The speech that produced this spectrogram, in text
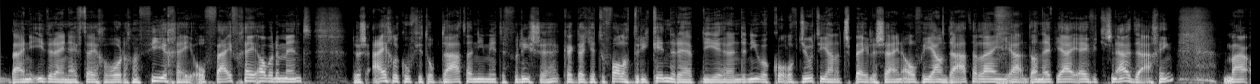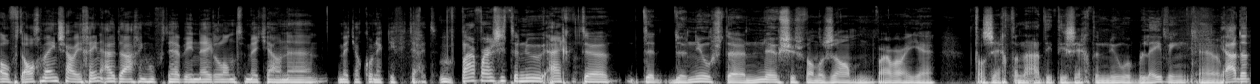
bijna iedereen heeft tegenwoordig een 4G of 5G abonnement. Dus eigenlijk hoef je het op data niet meer te verliezen. Kijk, dat je toevallig drie kinderen hebt die de nieuwe Call of Duty aan het spelen zijn over jouw datalijn. Ja, dan heb jij eventjes een uitdaging. Maar over het algemeen zou je geen uitdaging hoeven te hebben in Nederland met jouw, met jouw connectiviteit. Waar, waar zitten nu eigenlijk de, de, de nieuwste neusjes van de zon? Waar, waar je van zegt van nou, dit is echt een nieuwe beleving. Uh, ja, dat,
